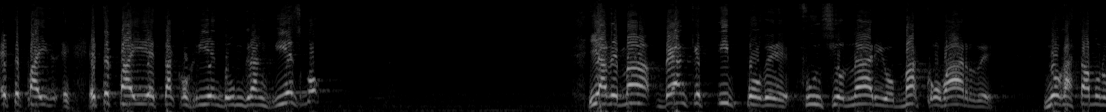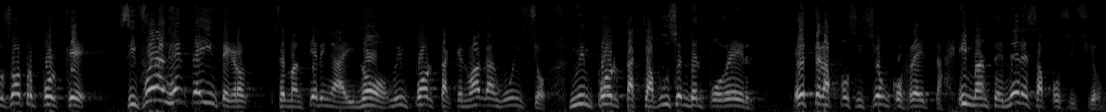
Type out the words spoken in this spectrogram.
este país, este país está corriendo un gran riesgo y además, vean qué tipo de funcionarios más cobardes nos gastamos nosotros, porque si fueran gente íntegra, se mantienen ahí. No, no importa que no hagan juicio, no importa que abusen del poder. Esta es la posición correcta y mantener esa posición.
